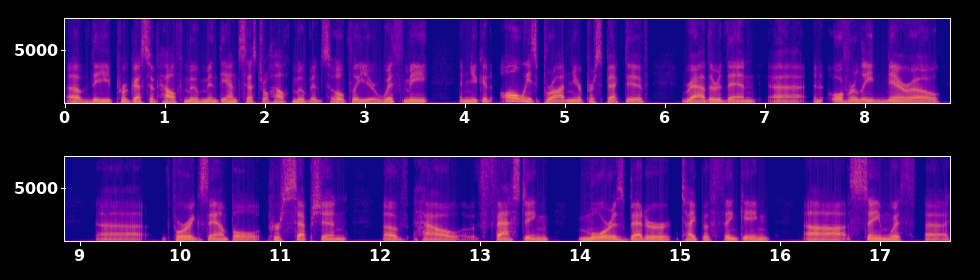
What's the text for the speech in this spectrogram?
of the progressive health movement, the ancestral health movement. So hopefully you're with me and you can always broaden your perspective rather than uh, an overly narrow, uh, for example, perception of how fasting more is better type of thinking. Uh, same with uh,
